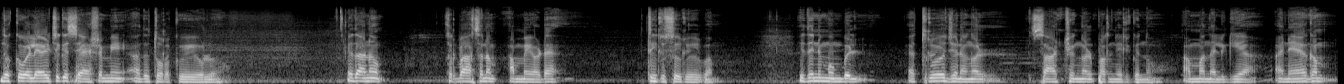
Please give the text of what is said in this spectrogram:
ഇതൊക്കെ വെള്ളിയാഴ്ചയ്ക്ക് ശേഷമേ അത് തുറക്കുകയുള്ളൂ. ഇതാണ് കൃപാസനം അമ്മയുടെ തിരുസ്വരൂപം. ഇതിനു മുമ്പിൽ എത്രയോ ജനങ്ങൾ സാക്ഷ്യങ്ങൾ പറഞ്ഞിരിക്കുന്നു. അമ്മ നൽകിയ അനേകം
